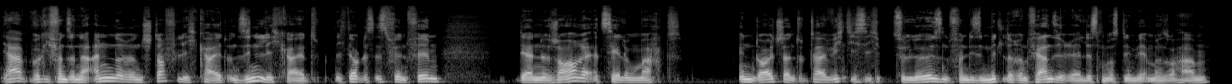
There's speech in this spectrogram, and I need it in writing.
ja, wirklich von so einer anderen Stofflichkeit und Sinnlichkeit. Ich glaube, das ist für einen Film, der eine Genreerzählung macht, in Deutschland total wichtig, sich zu lösen von diesem mittleren Fernsehrealismus, den wir immer so haben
